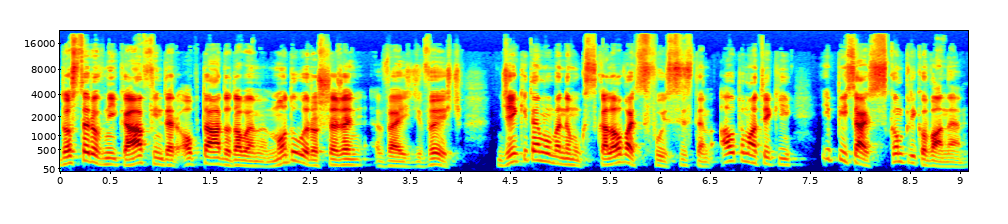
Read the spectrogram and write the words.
Do sterownika Finder Opta dodałem moduły rozszerzeń wejść-wyjść. Dzięki temu będę mógł skalować swój system automatyki i pisać skomplikowane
